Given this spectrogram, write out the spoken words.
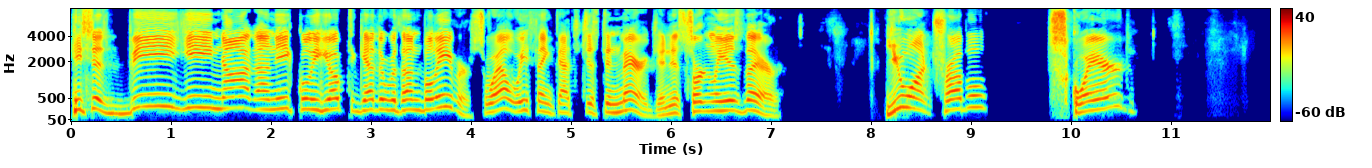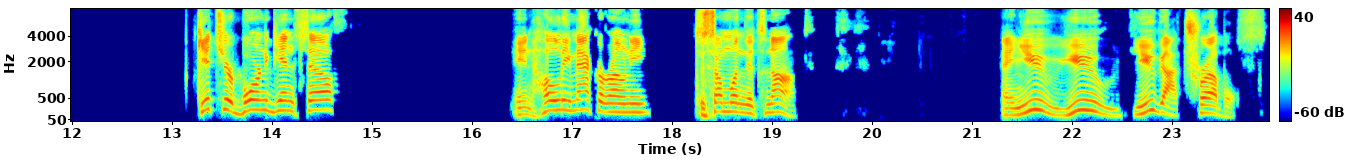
he says, Be ye not unequally yoked together with unbelievers. Well, we think that's just in marriage, and it certainly is there. You want trouble squared? Get your born again self in holy macaroni to someone that's not. And you, you, you got troubles.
